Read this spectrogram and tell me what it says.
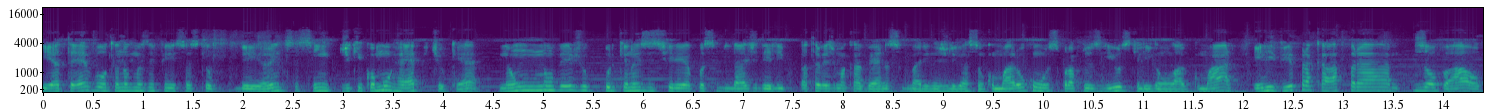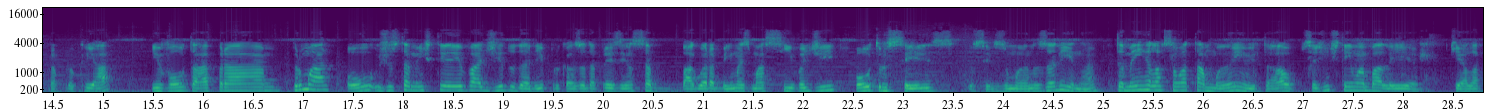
e até voltando a algumas definições que eu dei antes, assim, de que como o réptil quer, não, não vejo por que não existiria a possibilidade dele, através de uma caverna submarina de ligação com o mar ou com os próprios rios que ligam o lago com o mar, ele vir para cá para desovar ou para procriar e voltar para o mar, ou justamente ter evadido dali por causa da presença agora bem mais massiva de outros seres, os seres humanos ali, né? Também em relação a tamanho e tal, se a gente tem uma baleia que ela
